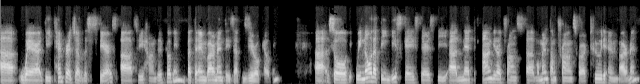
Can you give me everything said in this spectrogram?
uh, where the temperature of the spheres are 300 Kelvin, but the environment is at zero Kelvin. Uh, so we know that in this case, there's the uh, net angular trans, uh, momentum transfer to the environment.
